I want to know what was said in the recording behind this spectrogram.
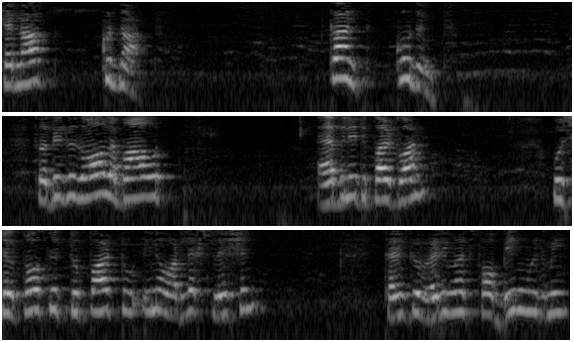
cannot, could not, can't, couldn't. So this is all about ability part 1. We shall proceed to part 2 in our next lesson. Thank you very much for being with me.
